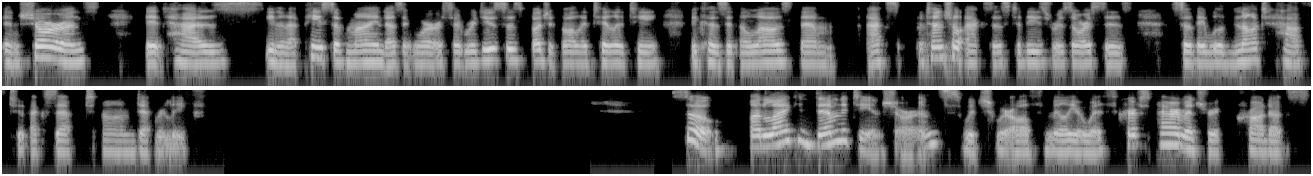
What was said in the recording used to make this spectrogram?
insurance, it has, you know, that peace of mind, as it were. So it reduces budget volatility because it allows them potential access to these resources so they will not have to accept um, debt relief. So unlike indemnity insurance, which we're all familiar with, CCRIF's parametric products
